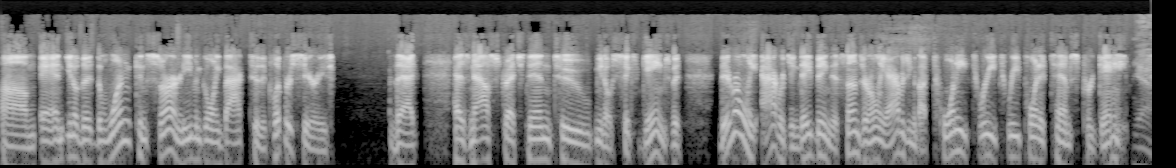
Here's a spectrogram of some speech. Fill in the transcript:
Um, and you know the the one concern, and even going back to the Clippers series, that has now stretched into you know six games, but they're only averaging. They being the Suns are only averaging about twenty three three point attempts per game. Yeah.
